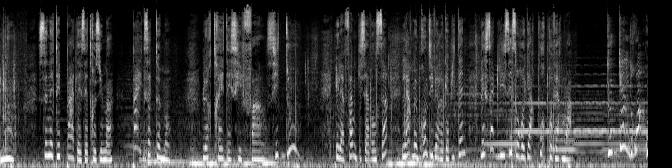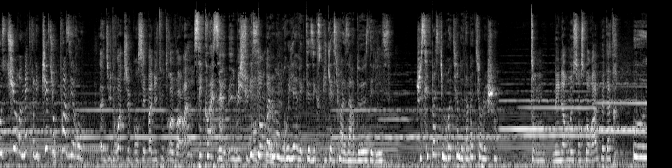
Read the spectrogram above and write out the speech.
Non, ce n'étaient pas des êtres humains. Pas exactement. Leurs traits étaient si fins, si doux. Et la femme qui s'avança, l'arme brandie vers le capitaine, laissa glisser son regard pourpre vers moi. De quel droit oses-tu remettre les pieds sur point zéro? Du droit que je pensais pas du tout te revoir là C'est quoi ça mais, mais- mais je suis Essaie content pas de... m'embrouiller avec tes explications hasardeuses, Délice. Je sais pas ce qui me retient de t'abattre sur le champ. Ton énorme sens moral peut-être? Ou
